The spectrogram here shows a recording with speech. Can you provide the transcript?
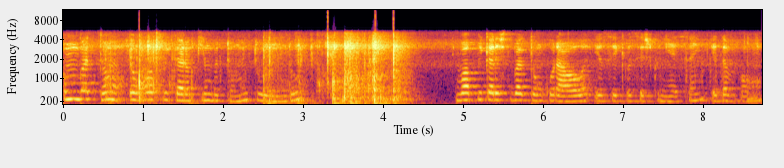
Como batom, eu vou aplicar aqui um batom muito lindo. Vou aplicar este batom coral, eu sei que vocês conhecem, é da Von.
